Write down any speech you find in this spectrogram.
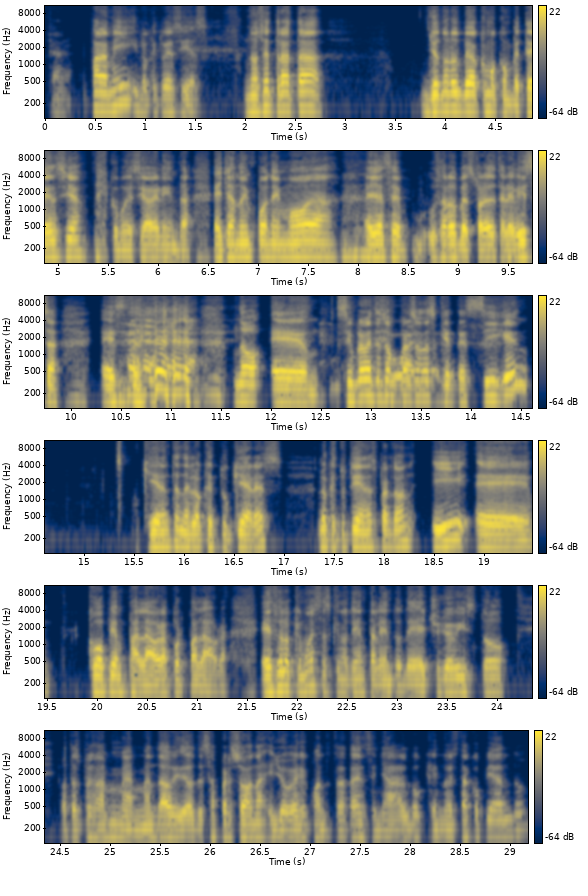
Claro. Para mí, lo que tú decías, no se trata... Yo no los veo como competencia, como decía Belinda, ella no impone moda, ella se usa los vestuarios de Televisa. Este, no, eh, simplemente son personas que te siguen, quieren tener lo que tú quieres, lo que tú tienes, perdón, y eh, copian palabra por palabra. Eso lo que muestra es que no tienen talento. De hecho, yo he visto, otras personas me han mandado videos de esa persona y yo veo que cuando trata de enseñar algo que no está copiando,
